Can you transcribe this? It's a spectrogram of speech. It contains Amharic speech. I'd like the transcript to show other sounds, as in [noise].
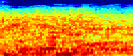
Hallelujah.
